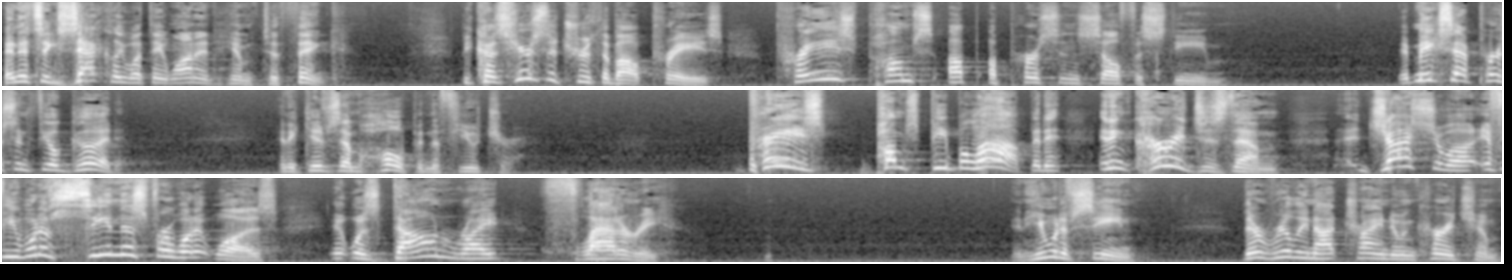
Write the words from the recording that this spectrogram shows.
And it's exactly what they wanted him to think. Because here's the truth about praise praise pumps up a person's self esteem, it makes that person feel good, and it gives them hope in the future. Praise pumps people up and it, it encourages them. Joshua, if he would have seen this for what it was, it was downright flattery. And he would have seen they're really not trying to encourage him,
